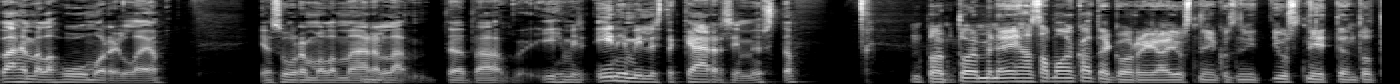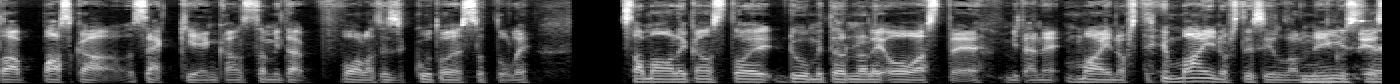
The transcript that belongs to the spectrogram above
vähemmällä huumorilla ja, ja suuremmalla määrällä mm. tota, ihmi, inhimillistä kärsimystä. Toi, toi menee ihan samaan kategoriaan just, niinku, just niiden tota, paskasäkkien kanssa, mitä Fallout 6 tuli. Sama oli kans toi Doom Eternal OST, mitä ne mainosti, mainosti silloin Niin niin se- siis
